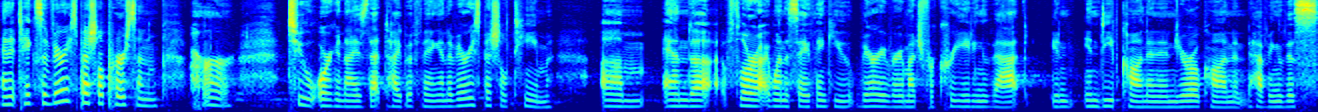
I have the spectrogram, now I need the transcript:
And it takes a very special person, her, to organize that type of thing, and a very special team. Um, and uh, Flora, I want to say thank you very, very much for creating that in, in DeepCon and in Eurocon and having this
